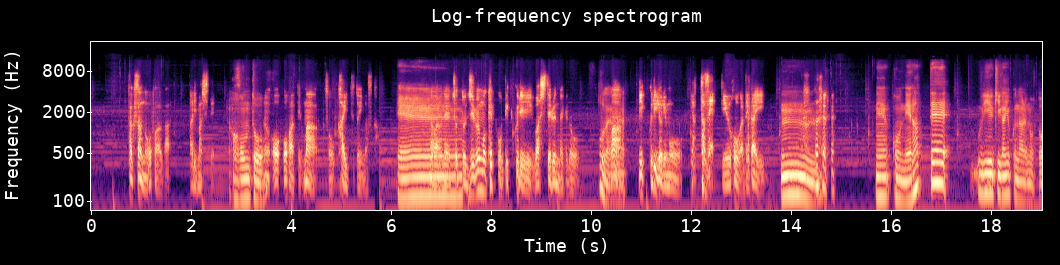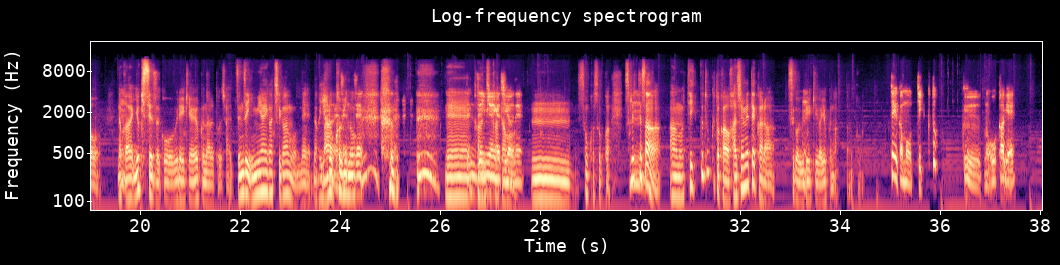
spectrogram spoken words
たくさんのオファーがありまして、あ、本当。おオファーっていうか、まあ、そう、買い手と言いますか。へえ。だからね、ちょっと自分も結構びっくりはしてるんだけど、そうだよね。まあびっくりよりも、やったぜっていう方がでかい。うーん。ね、こう狙って売り行きが良くなるのと、なんか予期せずこう売れ行きが良くなると、じゃあ全然意味合いが違うもんね。なんか喜びの、全 ね然意味合いが違うね。うーん、そっかそっか。それってさ、あの TikTok とかを始めてからすごい売れ行きが良くなったのかな？っていうかもう TikTok のおかげ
